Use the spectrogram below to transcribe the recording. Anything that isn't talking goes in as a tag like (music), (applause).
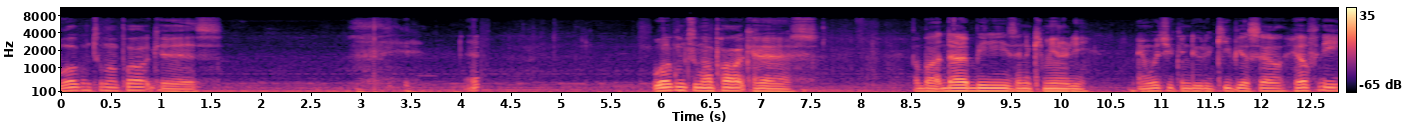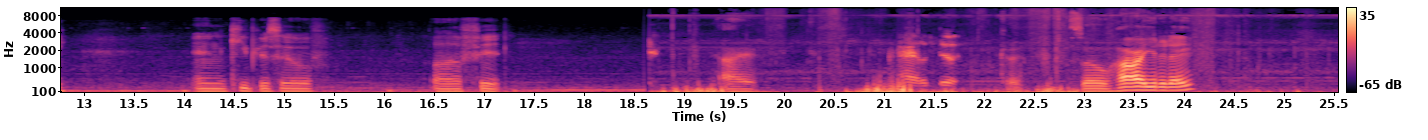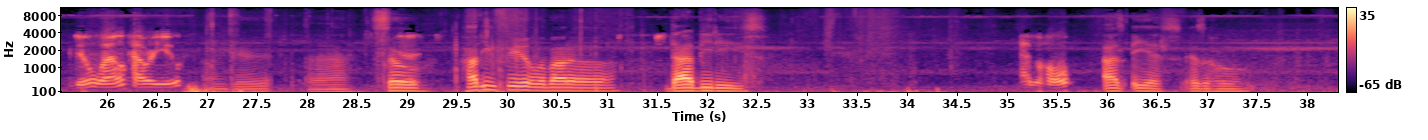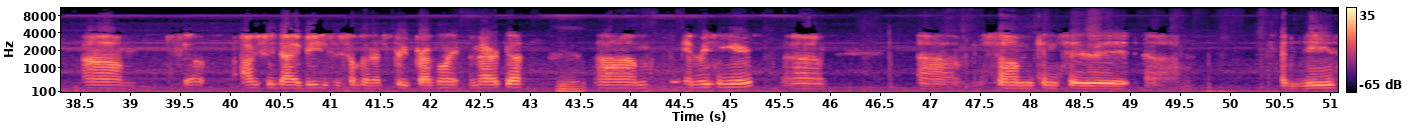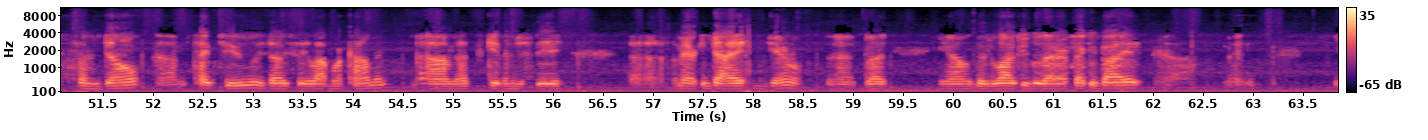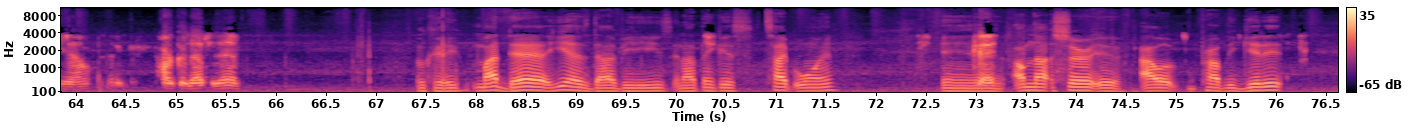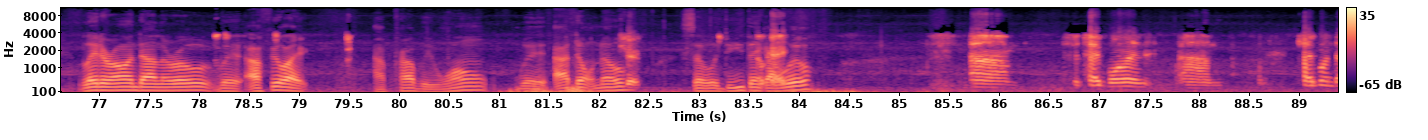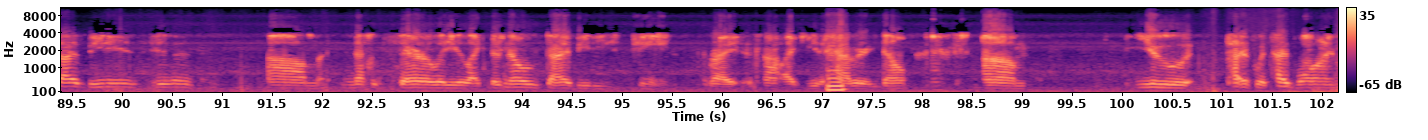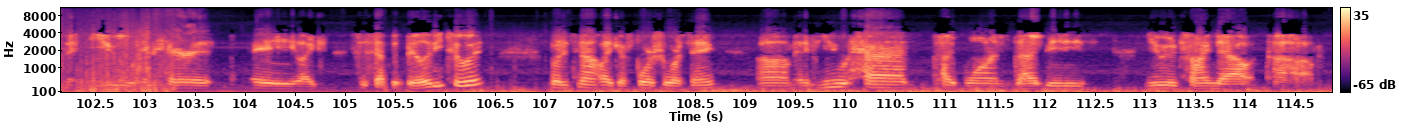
Welcome to my podcast. Welcome to my podcast about diabetes in the community and what you can do to keep yourself healthy and keep yourself uh, fit. All right. All right, let's do it. Okay. So, how are you today? Doing well. How are you? I'm good. Uh, so, Good. How do you feel about uh diabetes As a whole, as yes as a whole? um, so obviously diabetes is something that's pretty prevalent in America Yeah. um, in recent years. Um, um, some consider it um, a disease, some don't. Um, type two is obviously a lot more common. Um, that's given just the uh, American diet in general. Uh, but you know, there's a lot of people that are affected by it, uh, and you know, like, heart goes out to them. Okay, my dad he has diabetes, and I think it's type one. And Okay. I'm not sure if I would probably get it later on down the road, but I feel like I probably won't. But I don't know. Sure. So, do you think I will? Um, so type one, um, type one diabetes isn't um, necessarily like there's no diabetes gene, right? It's not like you either have it or you don't. Um, you type with type one, you inherit a like susceptibility to it, but it's not like a for sure thing. Um, and if you had type one diabetes, you would find out. Um,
